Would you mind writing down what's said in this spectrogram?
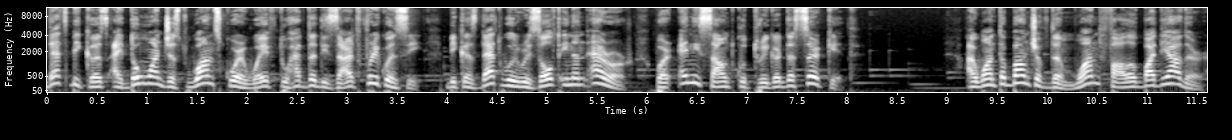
That's because I don't want just one square wave to have the desired frequency, because that will result in an error, where any sound could trigger the circuit. I want a bunch of them, one followed by the other.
